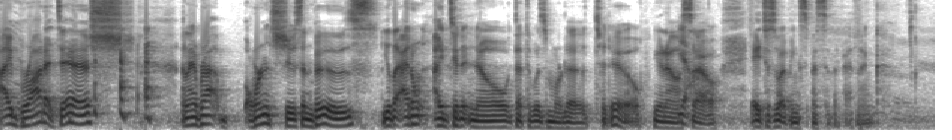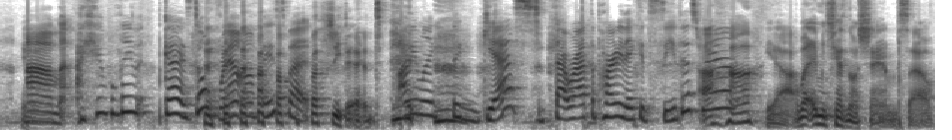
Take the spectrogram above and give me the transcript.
I brought a dish. And I brought orange juice and booze. You like I don't I didn't know that there was more to, to do, you know. Yeah. So it's just about being specific, I think. Know? Um, I can't believe it. Guys, don't rant on Facebook. she did. I mean, like the guests that were at the party, they could see this man. Huh? Yeah, but I mean, she has no shame, so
